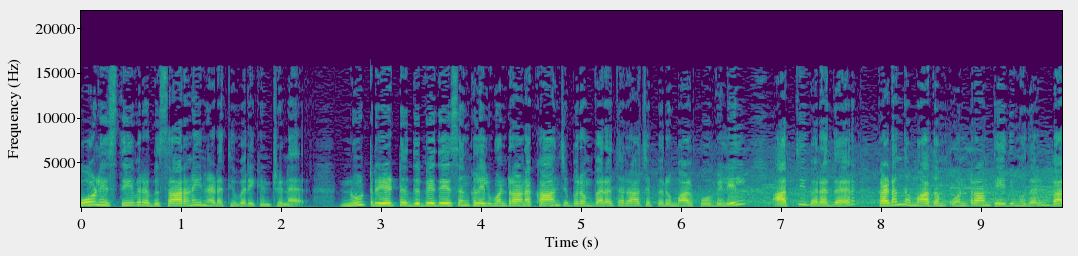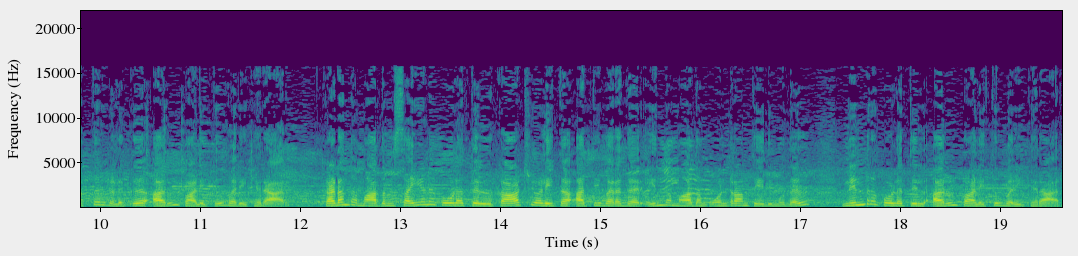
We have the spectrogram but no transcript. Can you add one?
போலீஸ் தீவிர விசாரணை நடத்தி வருகின்றனர். நூற்றி எட்டு திவ்ய தேசங்களில் ஒன்றான காஞ்சிபுரம் வரதராஜ பெருமாள் கோவிலில் அத்திவரதர் கடந்த மாதம் ஒன்றாம் தேதி முதல் பக்தர்களுக்கு அருள் பாலித்து வருகிறார். கடந்த மாதம் சயன கோலத்தில் காட்சியளித்த அத்திவரதர் இந்த மாதம் ஒன்றாம் தேதி முதல் நின்ற கோலத்தில் அருள் பாலித்து வருகிறார்.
